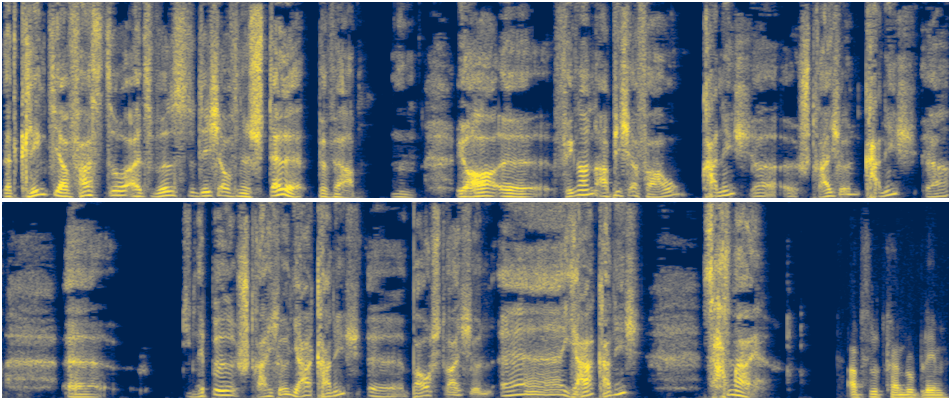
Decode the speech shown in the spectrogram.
Das klingt ja fast so, als würdest du dich auf eine Stelle bewerben. Hm. Ja, äh, Fingern hab ich Erfahrung, kann ich, ja, äh, streicheln kann ich, ja, äh, die Nippel streicheln, ja, kann ich. Äh, Bauch streicheln, äh, ja, kann ich. Sag mal. Absolut kein Problem.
